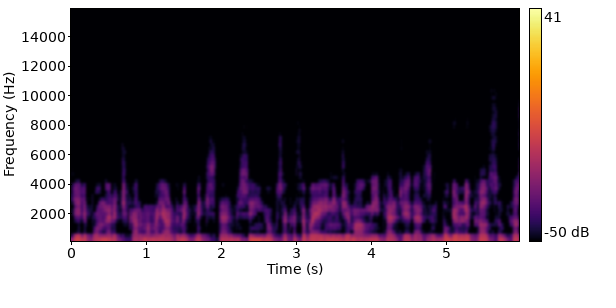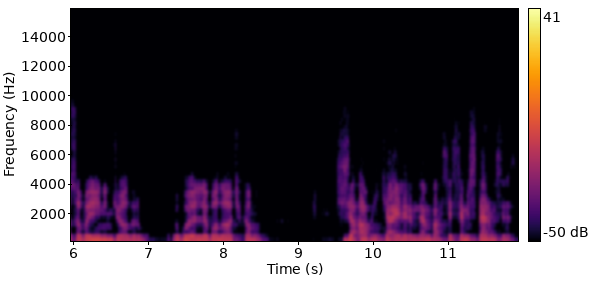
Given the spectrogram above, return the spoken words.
Gelip onları çıkarmama yardım etmek ister misin yoksa kasabaya inince mi almayı tercih edersin? Bugünlük kalsın kasabaya inince alırım. Bu elle balığa çıkamam. Size av hikayelerimden bahsetsem ister misiniz?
